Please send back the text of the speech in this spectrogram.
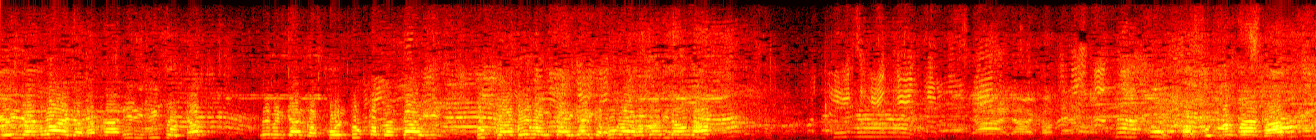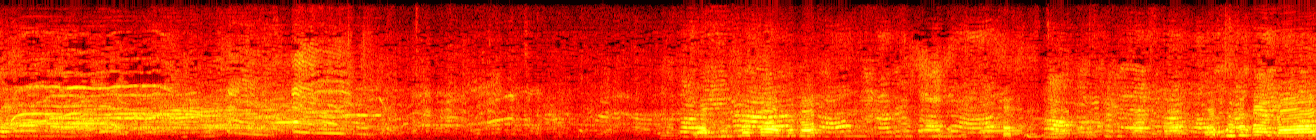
ยืนยันว่าจะทำงานให้ดีที่สุดครับเพื่อเป็นการขอบคุณทุกกำลังใจ ทุกความไว้วางใจให้กับพวกเราครับพี่น้องครับ ขอบคุณมากมากๆครับขอบคุณมากมากๆนะครับ ขอบคุณครับขอบคุณทุกท่านนะครับ ขอบคุณมากมากๆครับ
